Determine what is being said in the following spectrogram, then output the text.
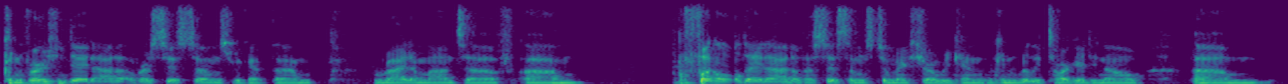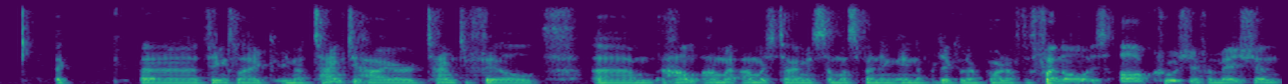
conversion data out of our systems. We get the right amount of um, funnel data out of our systems to make sure we can we can really target you know um, uh, things like you know time to hire, time to fill, um, how how, how much time is someone spending in a particular part of the funnel is all crucial information,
